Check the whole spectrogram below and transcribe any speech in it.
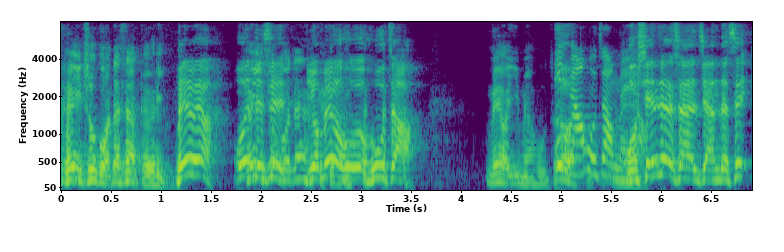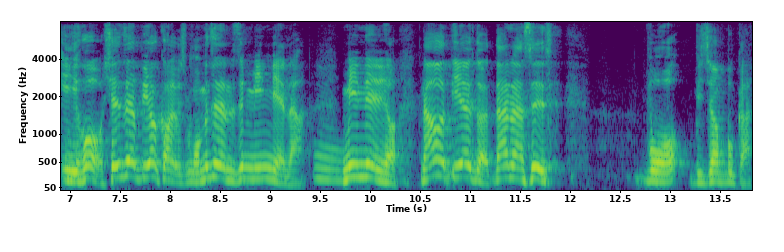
可以出国，但是要隔离。没有没有，问题是有没有护护照？没有疫苗护照。疫苗护照没有。我现在在讲的是以后，现在不要考，我们这的是明年了。嗯，明年以后。然后第二个当然是我比较不敢。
